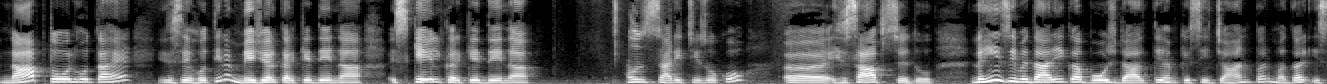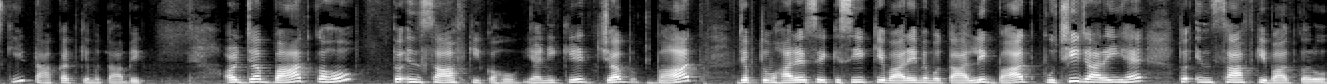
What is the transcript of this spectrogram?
ناپ تول ہوتا ہے جیسے ہوتی نا، میجر کر کے دینا، اسکیل کر کے دینا۔ ان ساری چیزوں کو حساب سے دو۔ نہیں ذمہ داری کا بوجھ ڈالتے ہم کسی جان پر، مگر اس کی طاقت کے مطابق۔ اور جب بات کہو تو انصاف کی کہو۔ یعنی کہ جب بات، جب تمہارے سے کسی کے بارے میں متعلق بات پوچھی جا رہی ہے تو انصاف کی بات کرو۔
